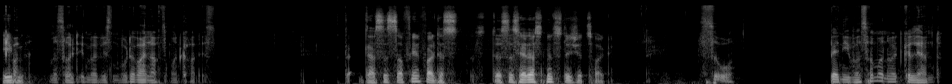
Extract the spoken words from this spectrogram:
Eben. Aber man sollte immer wissen, wo der Weihnachtsmann gerade ist. Das ist auf jeden Fall, das, das ist ja das nützliche Zeug. So, Benny, was haben wir heute gelernt?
